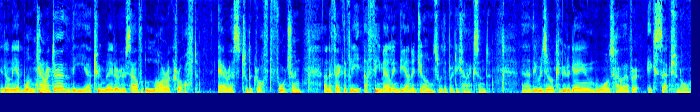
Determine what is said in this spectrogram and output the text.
It only had one character, the uh, Tomb Raider herself, Lara Croft, heiress to the Croft fortune, and effectively a female Indiana Jones with a British accent. Uh, the original computer game was, however, exceptional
